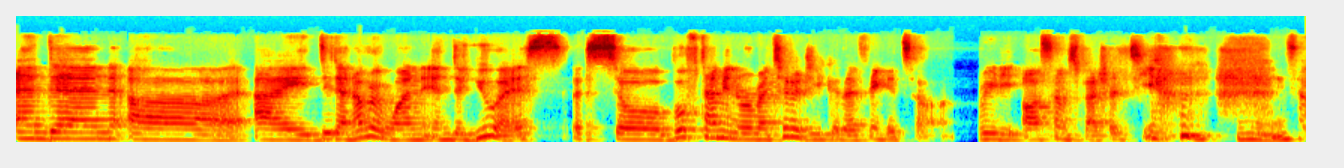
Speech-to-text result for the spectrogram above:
and then uh, I did another one in the US. So both time in rheumatology because I think it's a really awesome specialty. mm-hmm. So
